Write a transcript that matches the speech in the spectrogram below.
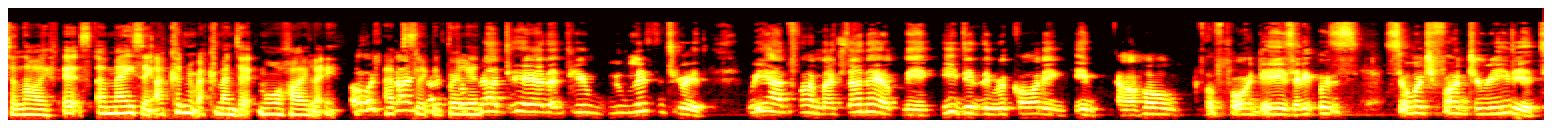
to life. It's amazing. I couldn't recommend it more highly. Oh, absolutely brilliant. I'm glad to hear that you, you listened to it. We had fun. My son helped me. He did the recording in our home for four days, and it was so much fun to read it.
